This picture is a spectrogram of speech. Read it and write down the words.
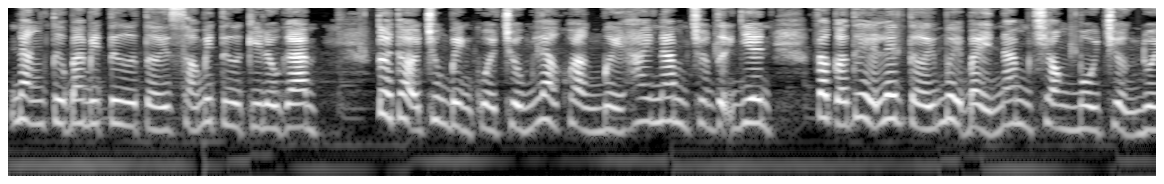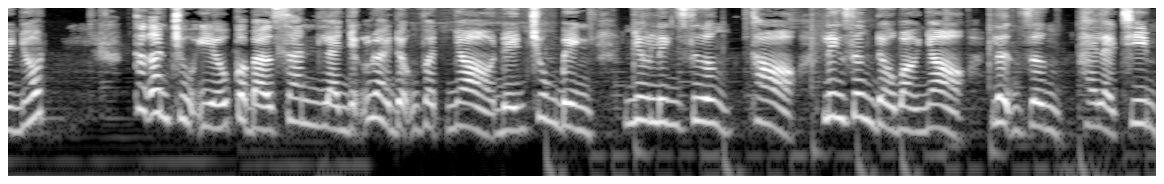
nặng từ 34 tới 64 kg. Tuổi thọ trung bình của chúng là khoảng 12 năm trong tự nhiên và có thể lên tới 17 năm trong môi trường nuôi nhốt. Thức ăn chủ yếu của báo săn là những loài động vật nhỏ đến trung bình như linh dương, thỏ, linh dương đầu bò nhỏ, lợn rừng hay là chim.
